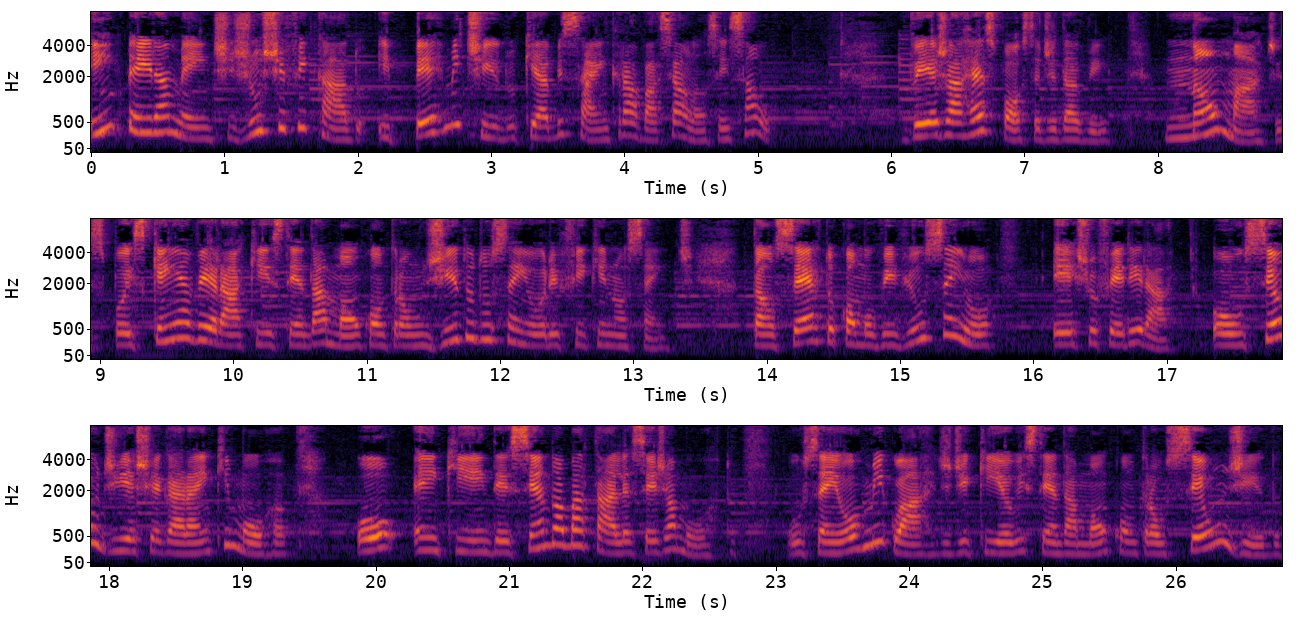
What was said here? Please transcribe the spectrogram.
inteiramente justificado e permitido que Abissai encravasse a lança em Saul. Veja a resposta de Davi: Não mates, pois quem haverá que estenda a mão contra o ungido do Senhor e fique inocente? Tão certo como vive o Senhor, este o ferirá, ou o seu dia chegará em que morra, ou em que, em descendo a batalha, seja morto. O Senhor me guarde de que eu estenda a mão contra o seu ungido.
